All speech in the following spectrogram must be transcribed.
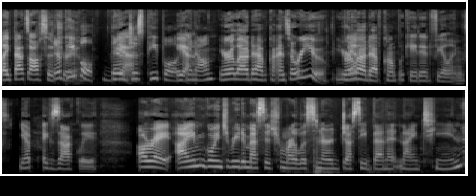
Like that's also They're true. people. They're Yeah. just people, Yeah. you know? You're allowed to have, and so are you. You're Yep. allowed to have complicated feelings. Yep, exactly. All right, I am going to read a message from our listener, Jesse Bennett, 19.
